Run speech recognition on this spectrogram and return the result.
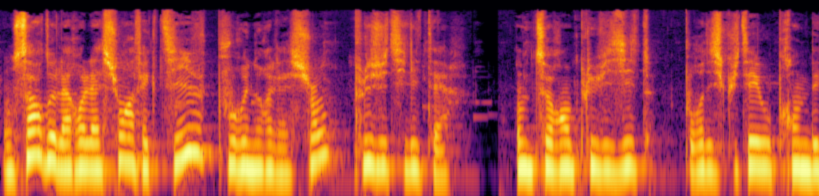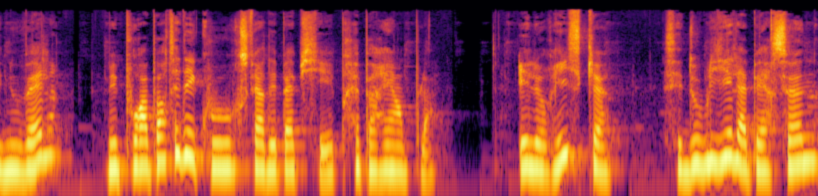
On sort de la relation affective pour une relation plus utilitaire. On ne se rend plus visite pour discuter ou prendre des nouvelles, mais pour apporter des courses, faire des papiers, préparer un plat. Et le risque, c'est d'oublier la personne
